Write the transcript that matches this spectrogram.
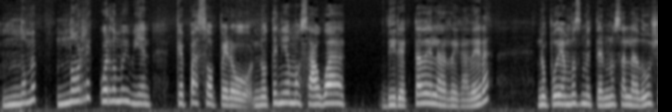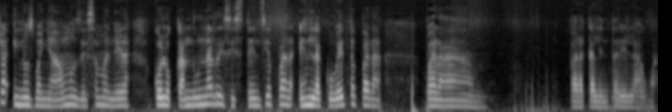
no me no recuerdo muy bien qué pasó, pero no teníamos agua directa de la regadera, no podíamos meternos a la ducha y nos bañábamos de esa manera, colocando una resistencia para en la cubeta para para para calentar el agua.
